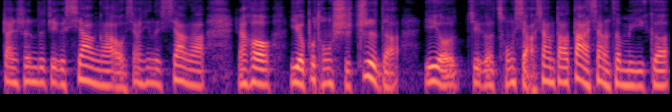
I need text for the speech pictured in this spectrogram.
单身的这个像啊，偶像性的像啊，然后也有不同实质的，也有这个从小象到大象这么一个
